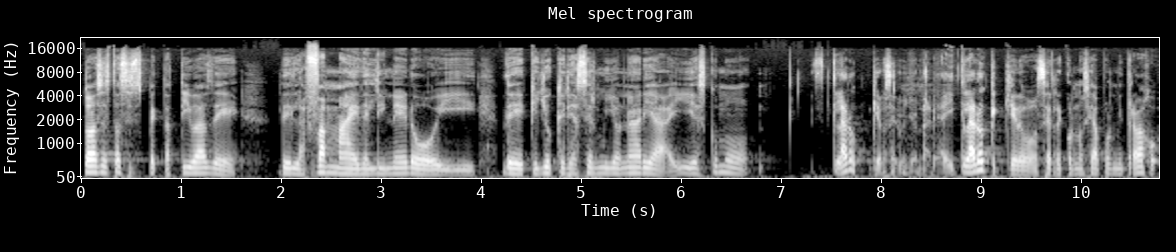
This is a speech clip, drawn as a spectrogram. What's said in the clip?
todas estas expectativas de, de la fama y del dinero y de que yo quería ser millonaria. Y es como, claro que quiero ser millonaria y claro que quiero ser reconocida por mi trabajo,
